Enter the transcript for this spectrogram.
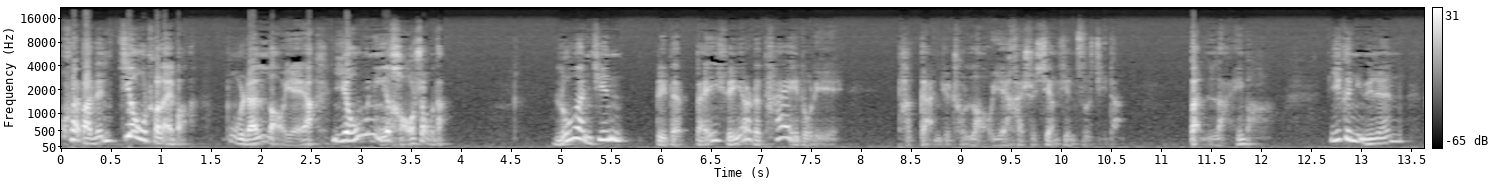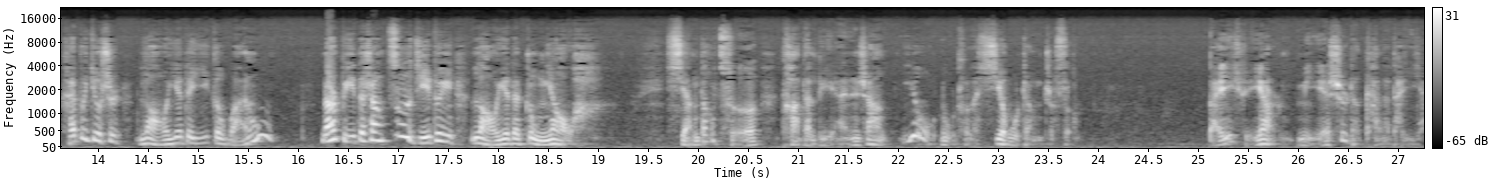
快把人交出来吧，不然老爷呀有你好受的。罗万金对待白雪燕的态度里，他感觉出老爷还是相信自己的。本来嘛，一个女人还不就是老爷的一个玩物，哪比得上自己对老爷的重要啊？想到此，他的脸上又露出了嚣张之色。白雪燕蔑视的看了他一眼：“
